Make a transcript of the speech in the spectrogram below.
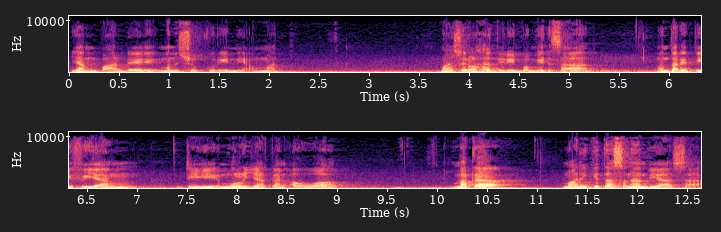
yang pandai mensyukuri nikmat. Masyaallah hadirin pemirsa, Mentari TV yang dimuliakan Allah, maka Mari kita senantiasa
